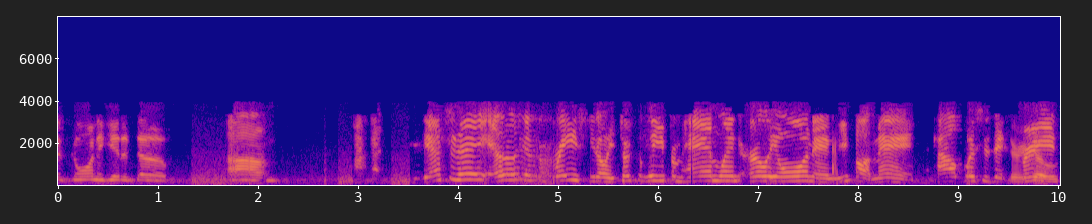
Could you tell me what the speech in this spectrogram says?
is going to get a dub. Um, yesterday, early in the race, you know, he took the lead from Hamlin early on, and you thought, man, Kyle Busch's experience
